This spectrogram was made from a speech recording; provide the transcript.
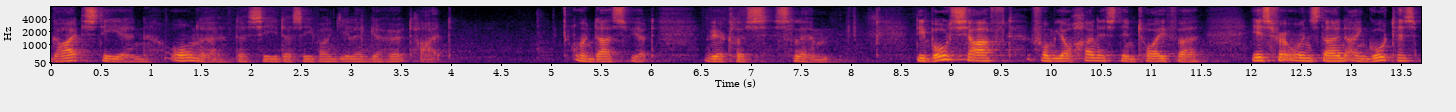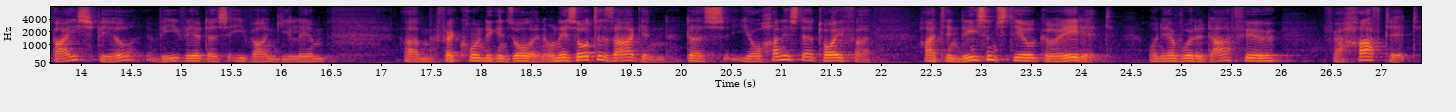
Gott stehen, ohne dass sie das Evangelium gehört hat. Und das wird wirklich schlimm. Die Botschaft vom Johannes den Täufer ist für uns dann ein gutes Beispiel, wie wir das Evangelium ähm, verkündigen sollen. Und ich sollte sagen, dass Johannes der Täufer hat in diesem Stil geredet und er wurde dafür verhaftet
